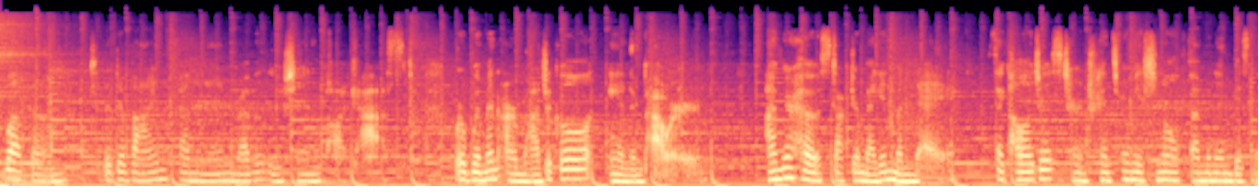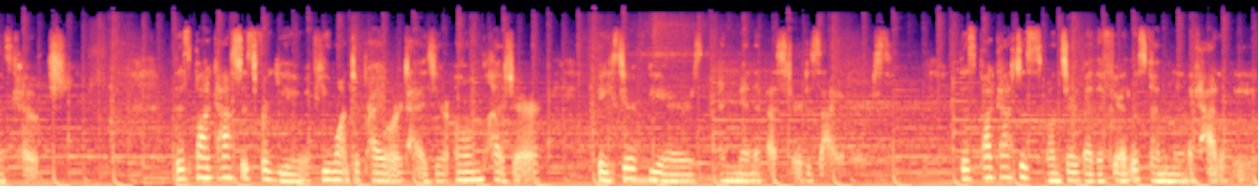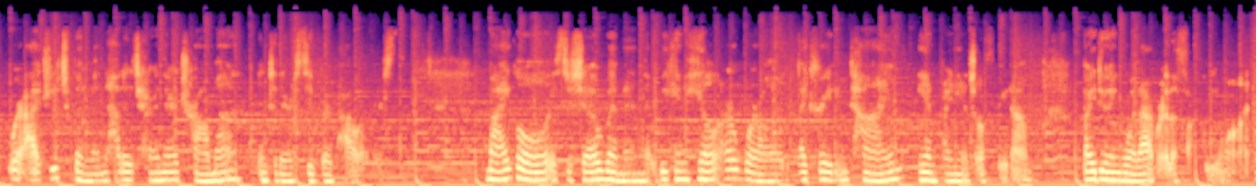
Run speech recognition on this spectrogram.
Welcome to the Divine Feminine Revolution podcast, where women are magical and empowered. I'm your host, Dr. Megan Monday, psychologist turned transformational feminine business coach. This podcast is for you if you want to prioritize your own pleasure, face your fears, and manifest your desires. This podcast is sponsored by the Fearless Feminine Academy, where I teach women how to turn their trauma into their superpowers. My goal is to show women that we can heal our world by creating time and financial freedom by doing whatever the fuck we want.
